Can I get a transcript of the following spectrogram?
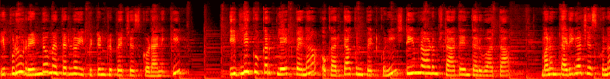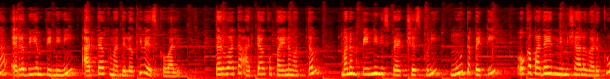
ఇప్పుడు రెండో మెథడ్లో ఈ పిట్టును ప్రిపేర్ చేసుకోవడానికి ఇడ్లీ కుక్కర్ ప్లేట్ పైన ఒక అరిటాకును పెట్టుకుని స్టీమ్ రావడం స్టార్ట్ అయిన తరువాత మనం తడిగా చేసుకున్న ఎర్రబియ్యం పిండిని అరిటాకు మధ్యలోకి వేసుకోవాలి. తరువాత అరిటాకు పైన మొత్తం మనం పిండిని స్ప్రెడ్ చేసుకుని మూత పెట్టి ఒక పదహైదు నిమిషాల వరకు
